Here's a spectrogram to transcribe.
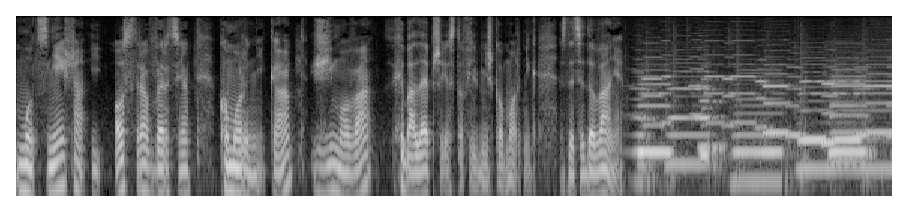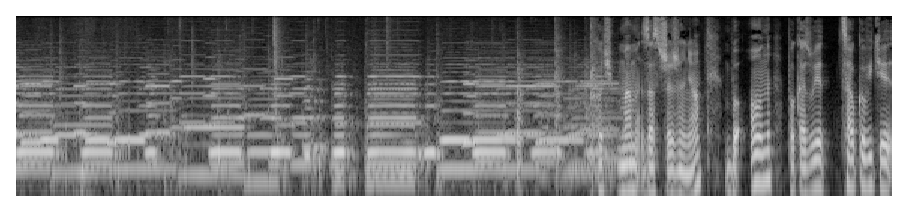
mocniejsza i ostra wersja Komornika, zimowa. Chyba lepszy jest to film niż Komornik, zdecydowanie. Choć mam zastrzeżenia, bo on pokazuje całkowicie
